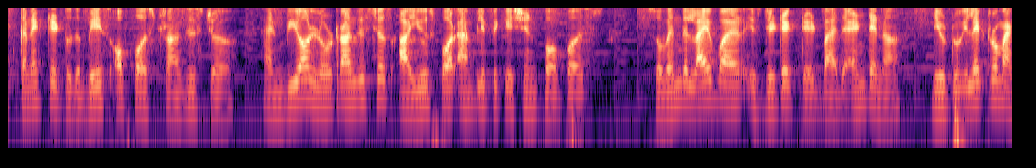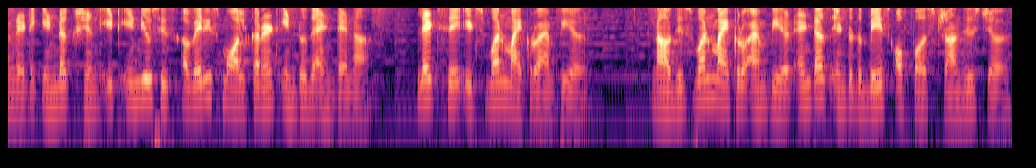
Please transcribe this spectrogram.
is connected to the base of first transistor and we all know transistors are used for amplification purpose. So when the live wire is detected by the antenna, due to electromagnetic induction it induces a very small current into the antenna. Let's say it's 1 microampere. Now this 1 microampere enters into the base of first transistor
